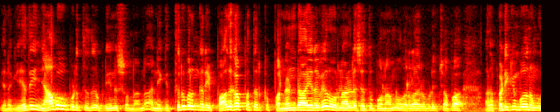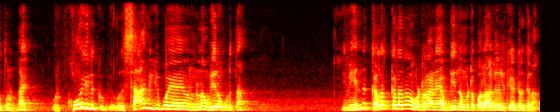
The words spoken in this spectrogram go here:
எனக்கு எதை ஞாபகப்படுத்துது அப்படின்னு சொன்னான்னா அன்றைக்கி திருவரங்கரை பாதுகாப்பதற்கு பன்னெண்டாயிரம் பேர் ஒரு நாளில் செத்து போனாம்னு வரலாறு படித்தோம் அப்போ அதை படிக்கும்போது நமக்கு தோணும் "ஏய், ஒரு கோயிலுக்கு போய் ஒரு சாமிக்கு போய் இவனுங்கெல்லாம் உயிரை கொடுத்தான். இவன் என்ன கலர் கலராக விடுறானே அப்படின்னு நம்மகிட்ட பல ஆளுகள் கேட்டிருக்கலாம்.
